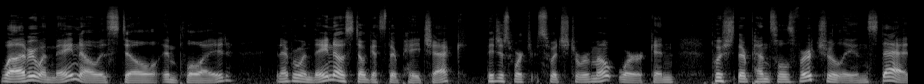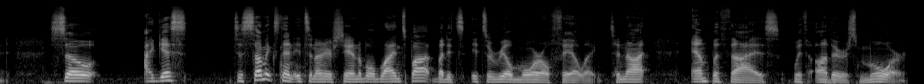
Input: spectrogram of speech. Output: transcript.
well, everyone they know is still employed and everyone they know still gets their paycheck they just worked switched to remote work and pushed their pencils virtually instead. So I guess to some extent it's an understandable blind spot, but it's it's a real moral failing to not empathize with others more,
